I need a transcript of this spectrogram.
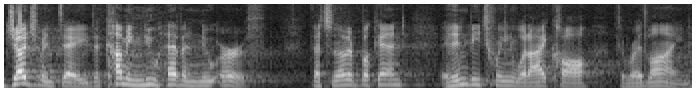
Judgment Day, the coming new heaven, and new earth. That's another bookend. And in between, what I call the red line.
